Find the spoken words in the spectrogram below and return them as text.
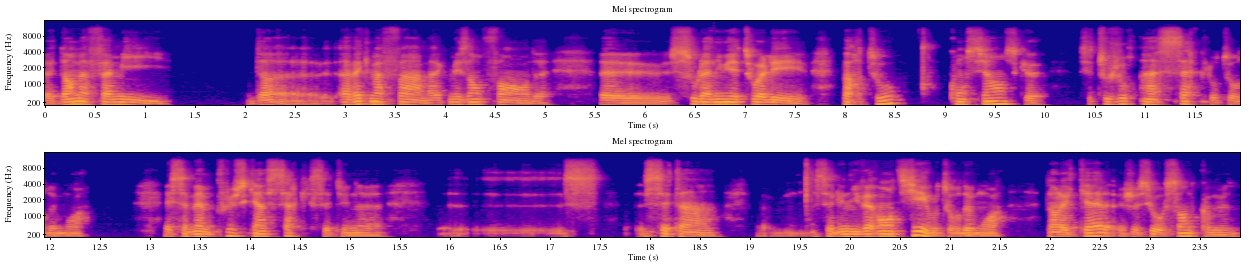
euh, dans ma famille, euh, avec ma femme, avec mes enfants, euh, sous la nuit étoilée, partout, conscience que c'est toujours un cercle autour de moi. Et c'est même plus qu'un cercle, c'est une, c'est un, c'est l'univers entier autour de moi, dans lequel je suis au centre comme,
